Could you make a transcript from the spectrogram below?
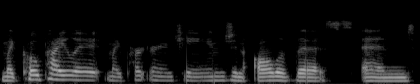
my co-pilot, my partner in change and all of this. And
